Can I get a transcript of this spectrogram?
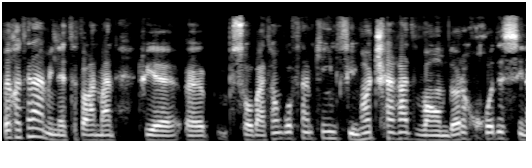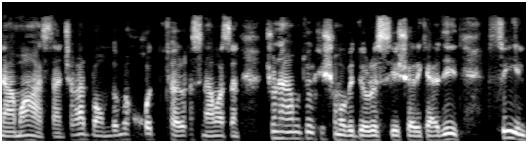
به خاطر همین اتفاقا من توی صحبت هم گفتم که این فیلم ها چقدر وامدار خود سینما هستن چقدر وامدار خود تاریخ سینما هستن. چون همونطور که شما به درستی اشاره کردید فیلم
